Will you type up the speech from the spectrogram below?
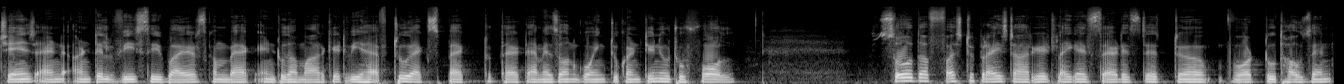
changed and until we see buyers come back into the market we have to expect that amazon going to continue to fall. So the first price target like i said is that uh, what 2000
